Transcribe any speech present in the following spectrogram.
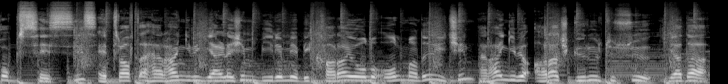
çok sessiz. Etrafta herhangi bir yerleşim birimi, bir karayolu olmadığı için herhangi bir araç gürültüsü ya da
